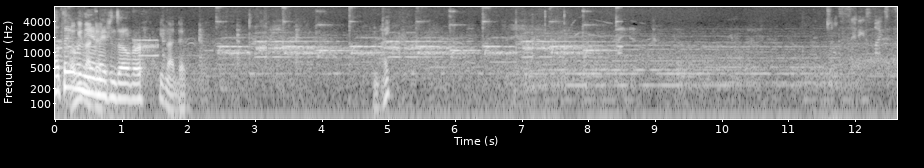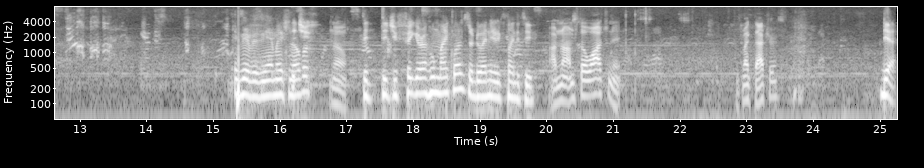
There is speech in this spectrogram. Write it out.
I'll tell you oh, when the not dead. animation's over. He's not dead. Mike? Xavier, is the animation Did over? you, No, did, did you figure out who Mike was, or do I need to explain it to you? I'm not. I'm still watching it. Is Mike Thatcher? Yeah.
